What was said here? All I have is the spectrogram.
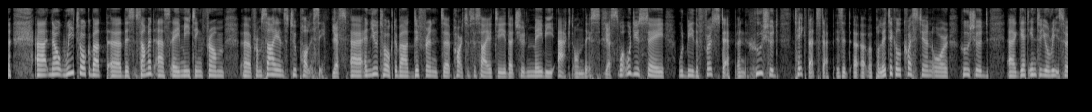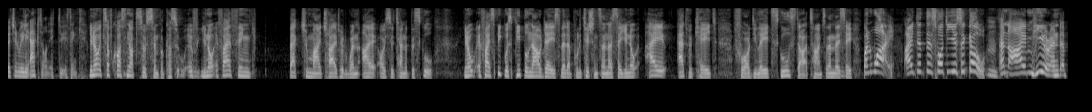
uh, now we talk about uh, this summit as a meeting from uh, from science to policy. Yes. Uh, and you talked about different uh, parts of society that should maybe act on this. Yes. What would you say would be the first step, and who should take that step? Is it a, a political question, or who should uh, get into your research and really act on it? Do you think? You know, it's of course not so simple because if you know if I think back to my childhood when I also attended the school. You know, if I speak with people nowadays that are politicians and I say, you know, I advocate for delayed school start times, and then they mm. say, but why? I did this 40 years ago, mm. and I'm here and a,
